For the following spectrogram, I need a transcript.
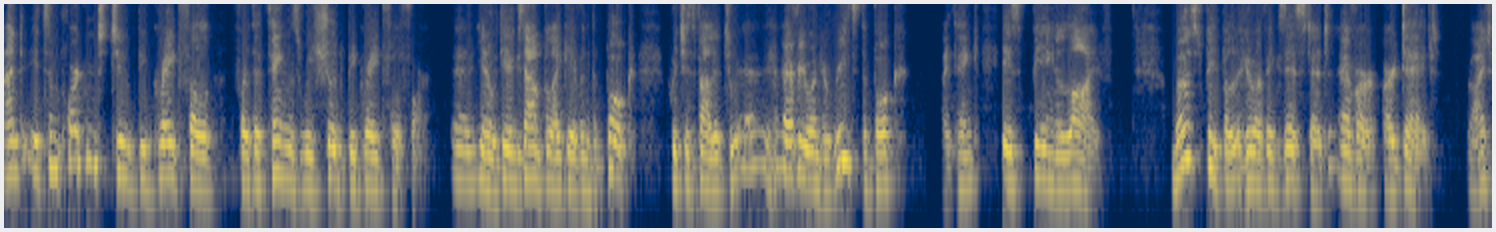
And it's important to be grateful for the things we should be grateful for. Uh, you know, the example I gave in the book, which is valid to uh, everyone who reads the book, I think, is being alive. Most people who have existed ever are dead, right?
